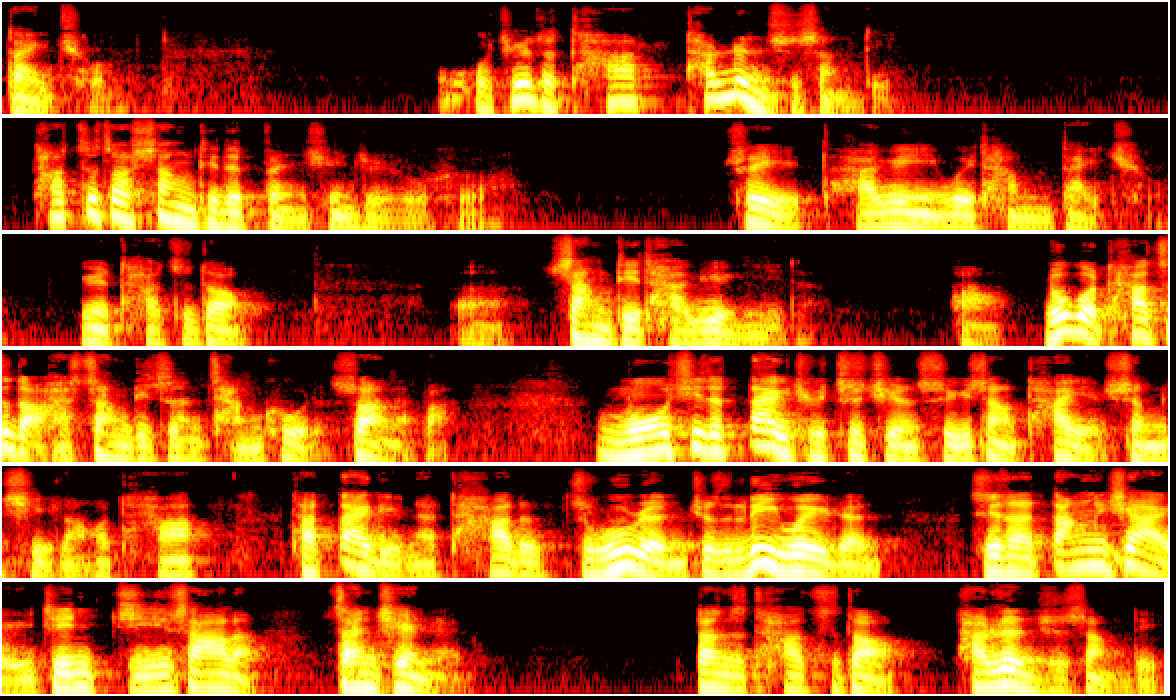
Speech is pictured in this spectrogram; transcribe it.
代求。我觉得他他认识上帝，他知道上帝的本性是如何，所以他愿意为他们代求，因为他知道，呃，上帝他愿意的。啊，如果他知道啊，上帝是很残酷的，算了吧。摩西的带去之前，实际上他也生气，然后他他带领了他的族人，就是立位人，实际上当下已经击杀了三千人。但是他知道，他认识上帝，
